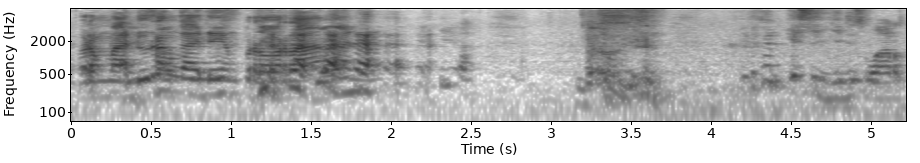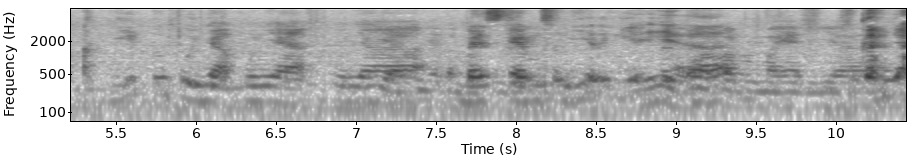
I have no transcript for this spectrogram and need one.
orang Madura nggak ada yang perorangan itu kan kayak sejenis warteg gitu punya punya punya Iya, base camp sendiri. sendiri gitu Iya. kan rumahnya dia. Bukannya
